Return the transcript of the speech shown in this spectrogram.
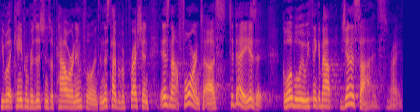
People that came from positions of power and influence. And this type of oppression is not foreign to us today, is it? Globally, we think about genocides, right?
